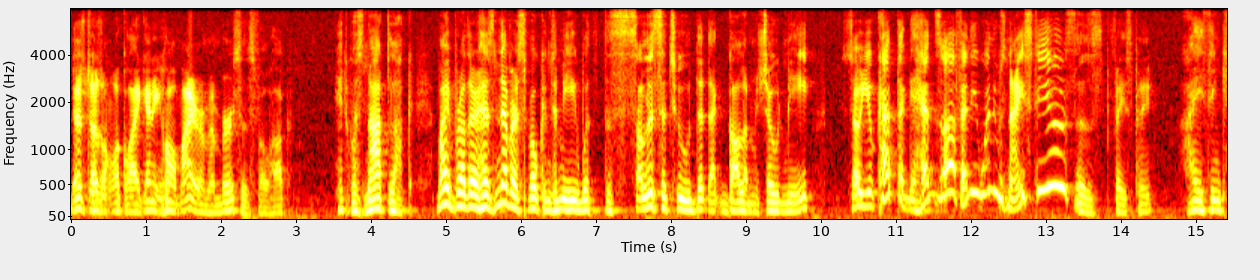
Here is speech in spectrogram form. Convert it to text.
This doesn't look like any home I remember, says Fohawk. It was not luck. My brother has never spoken to me with the solicitude that that golem showed me. So you cut the heads off anyone who's nice to you? says Facepaint. I think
